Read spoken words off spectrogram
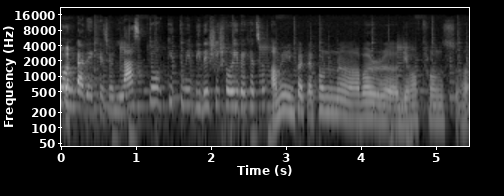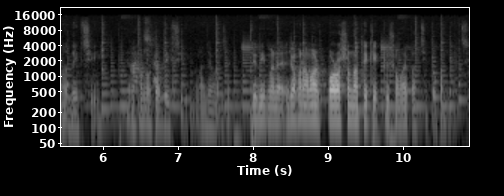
কোনটা দেখেছ? লাস্ট কি তুমি বিদেশি শোই দেখেছ? আমি ইনফ্যাক্ট এখন আবার গেম অফ থ্রোনস দেখছি। এখন ওটা দেখছি মাঝে মাঝে। যদি মানে যখন আমার পড়াশোনা থেকে একটু সময় পাচ্ছি তখন দেখছি।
